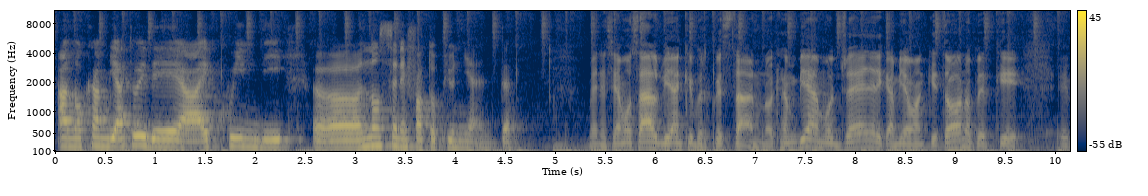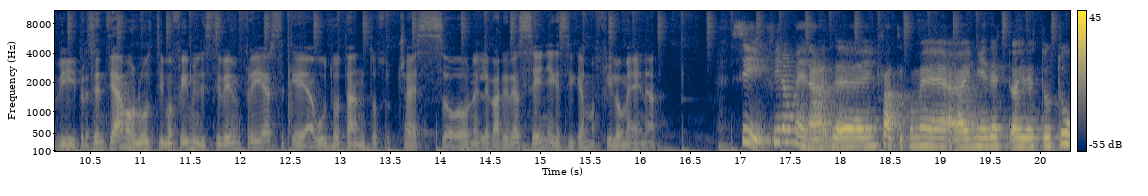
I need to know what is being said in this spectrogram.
hanno cambiato idea e quindi eh, non se n'è fatto più niente Bene, siamo salvi anche per quest'anno. Cambiamo genere, cambiamo anche tono perché vi presentiamo l'ultimo film di Steven Frears che ha avuto tanto successo nelle varie rassegne che si chiama Filomena. Sì, Filomena, eh, infatti come hai, detto, hai detto tu,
